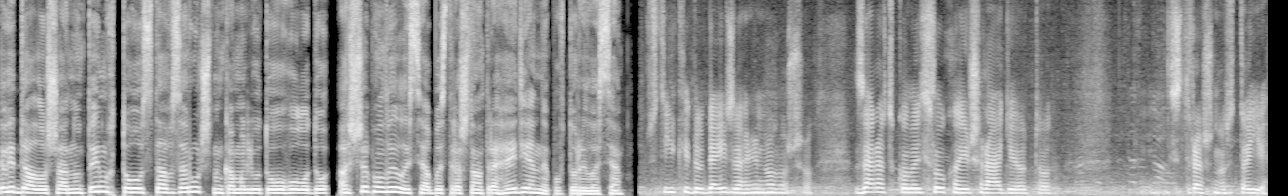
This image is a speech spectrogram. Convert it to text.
віддало шану тим, хто став заручниками лютого голоду, а ще молилися, аби страшна трагедія не повторилася. Стільки людей загинуло, що зараз, коли слухаєш радіо, то страшно стає.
